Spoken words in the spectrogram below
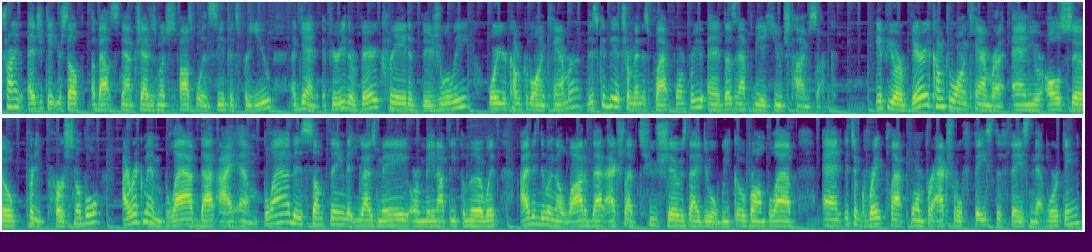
try and educate yourself about Snapchat as much as possible and see if it's for you. Again, if you're either very creative visually or you're comfortable on camera, this could be a tremendous platform for you and it doesn't have to be a huge time suck. If you're very comfortable on camera and you're also pretty personable, I recommend blab.im. Blab is something that you guys may or may not be familiar with. I've been doing a lot of that. I actually have two shows that I do a week over on Blab, and it's a great platform for actual face to face networking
